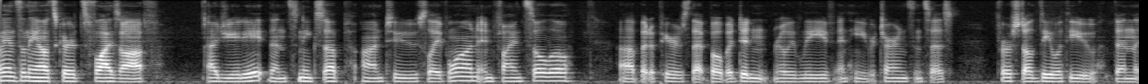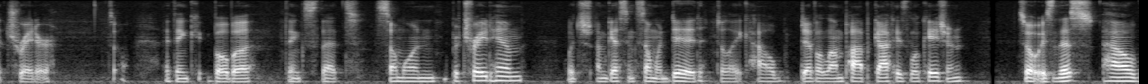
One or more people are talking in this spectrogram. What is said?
lands on the outskirts, flies off. IG-88 then sneaks up onto Slave One and finds Solo, uh, but appears that Boba didn't really leave, and he returns and says, First I'll deal with you, then the traitor." So I think Boba thinks that someone betrayed him, which I'm guessing someone did, to like how Deva Lompop got his location. So is this how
